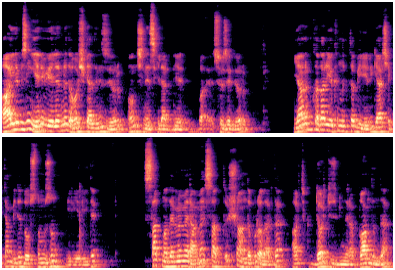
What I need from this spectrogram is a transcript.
ailemizin yeni üyelerine de hoş geldiniz diyorum. Onun için eskiler diye söz ediyorum. Yani bu kadar yakınlıkta bir yeri gerçekten bir de dostumuzun bir yeriydi. Satma dememe rağmen sattı. Şu anda buralarda artık 400 bin lira bandında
